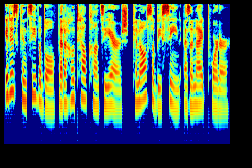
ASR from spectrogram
It is conceivable that a hotel concierge can also be seen as a night porter.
